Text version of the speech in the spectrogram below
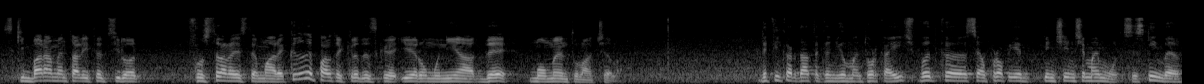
schimbarea mentalităților, frustrarea este mare. Cât de departe credeți că e România de momentul acela? De fiecare dată când eu mă întorc aici, văd că se apropie din ce în ce mai mult. Se schimbă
